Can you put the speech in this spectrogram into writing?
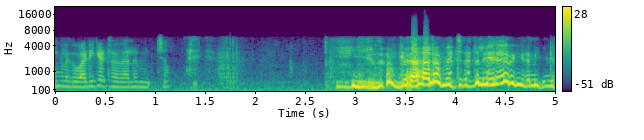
எங்களுக்கு வடிகட்டுற வேலை மிச்சம். ஏதோ வேலை மிச்சத்திலேயே இருங்க நீங்க.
